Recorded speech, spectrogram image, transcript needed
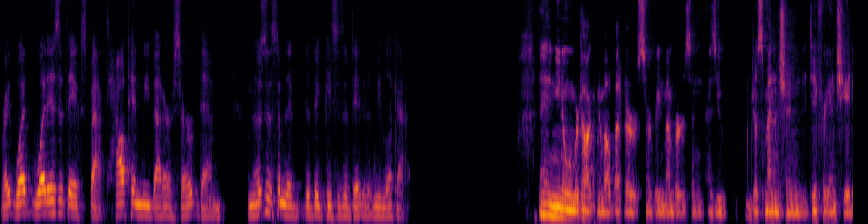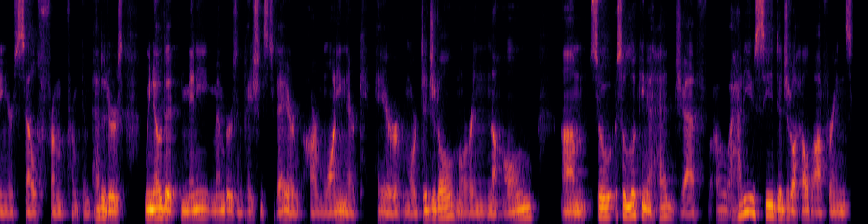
Right, what what is it they expect? How can we better serve them? Mean, those are some of the, the big pieces of data that we look at. And you know, when we're talking about better serving members, and as you just mentioned differentiating yourself from from competitors. We know that many members and patients today are, are wanting their care more digital more in the home. Um, so so looking ahead jeff oh, how do you see digital health offerings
